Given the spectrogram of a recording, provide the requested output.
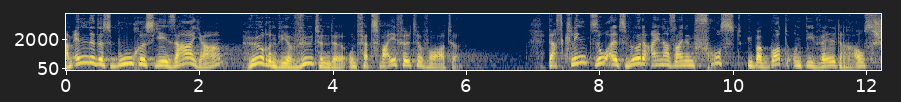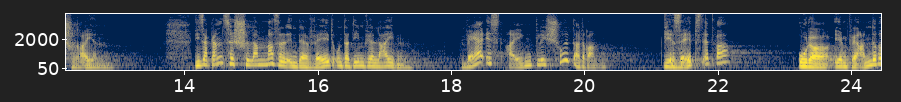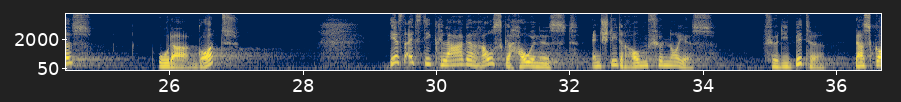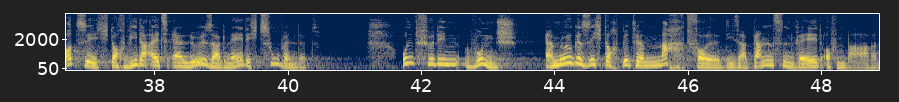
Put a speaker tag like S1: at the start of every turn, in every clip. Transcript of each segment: S1: Am Ende des Buches Jesaja hören wir wütende und verzweifelte Worte. Das klingt so, als würde einer seinen Frust über Gott und die Welt rausschreien. Dieser ganze Schlamassel in der Welt, unter dem wir leiden, wer ist eigentlich schuld daran? Wir selbst etwa? Oder irgendwer anderes? Oder Gott? Erst als die Klage rausgehauen ist, entsteht Raum für Neues, für die Bitte, dass Gott sich doch wieder als Erlöser gnädig zuwendet und für den Wunsch, er möge sich doch bitte machtvoll dieser ganzen Welt offenbaren.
